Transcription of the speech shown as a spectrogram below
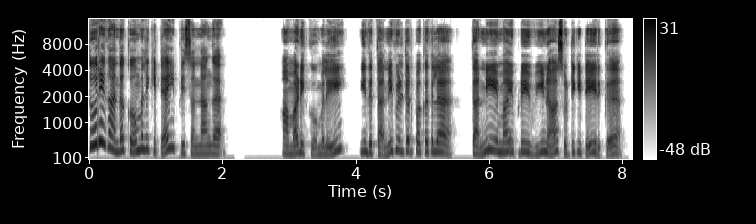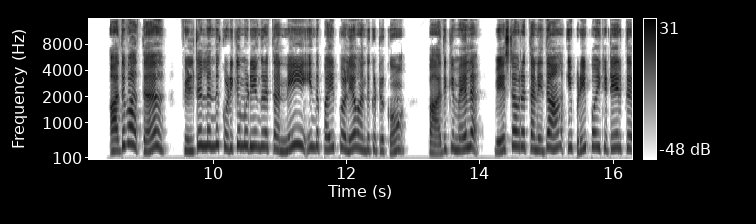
சூரியகாந்த கோமலி கிட்ட இப்படி சொன்னாங்க. அம்மாடி கோமலி இந்த தண்ணி ஃபில்டர் பக்கத்துல தண்ணி ஏமா இப்படி வீணா சொட்டிக்கிட்டே இருக்கு? அதுவா அத்தை ஃபில்டர்ல இருந்து குடிக்க முடியுங்கிற தண்ணி இந்த பைப் வழியா வந்துகிட்டு இருக்கோம். பாதிக்கு மேல வேஸ்ட் ஆகுற தண்ணி தான் இப்படி போய்கிட்டே இருக்கு.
